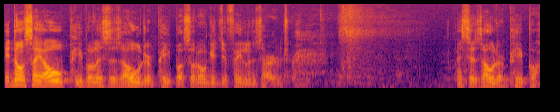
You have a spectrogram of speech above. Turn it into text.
It don't say old people, it says older people, so don't get your feelings hurt. It says older people.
